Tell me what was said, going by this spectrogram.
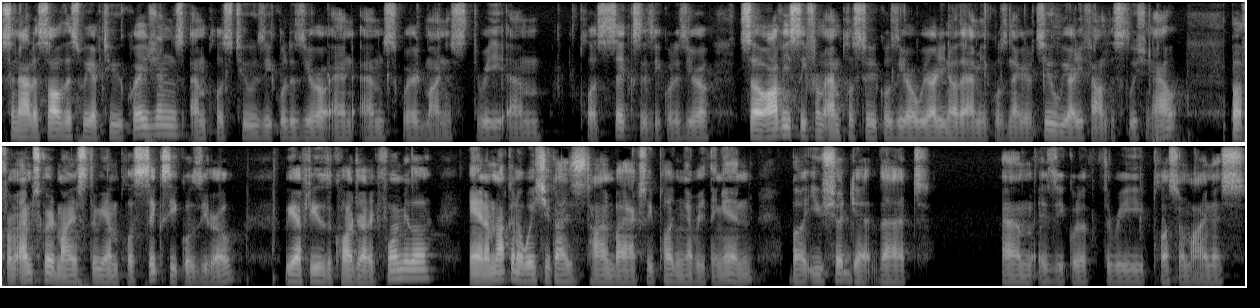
So now to solve this, we have two equations. m plus 2 is equal to 0, and m squared minus 3m plus 6 is equal to 0. So obviously from m plus 2 equals 0, we already know that m equals negative 2. We already found the solution out. But from m squared minus 3m plus 6 equals 0, we have to use the quadratic formula. And I'm not going to waste you guys' time by actually plugging everything in, but you should get that m is equal to 3 plus or minus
